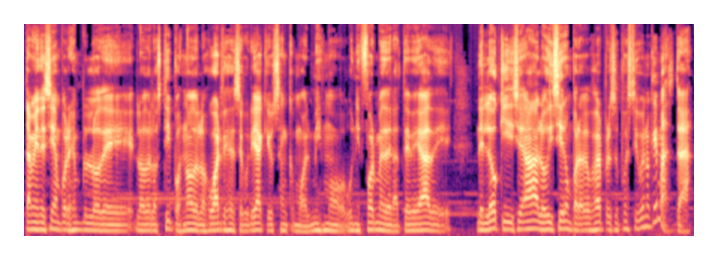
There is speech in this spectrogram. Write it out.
También decían, por ejemplo, lo de, lo de los tipos, ¿no? De los guardias de seguridad que usan como el mismo uniforme de la TVA de, de Loki. Dicen, ah, lo hicieron para ahorrar presupuesto. Y bueno, ¿qué más da?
